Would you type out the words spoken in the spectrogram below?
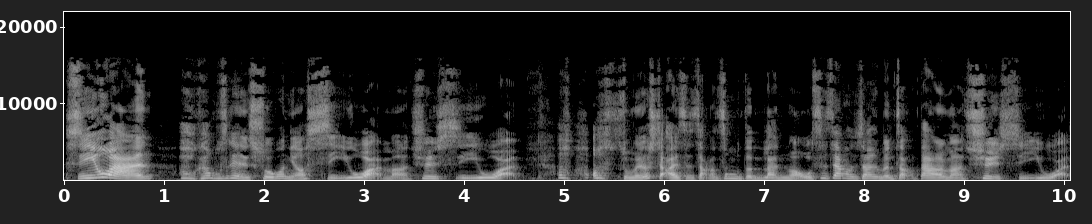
洗碗哦，我刚刚不是跟你说过你要洗碗吗？去洗碗哦哦，怎么有小孩子长得这么的懒惰？我是这样子教你们长大了吗？去洗碗。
